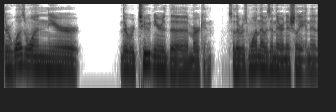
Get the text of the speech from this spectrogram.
there was one near there were two near the murken so there was one that was in there initially and then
